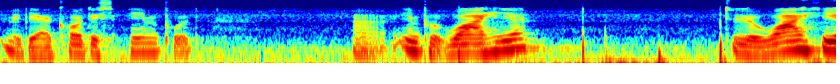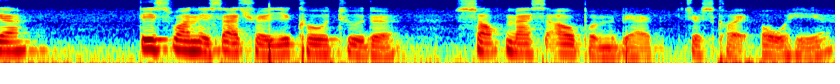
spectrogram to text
Maybe I call this input uh, input y here to the y here. This one is actually equal to the softmax output. Maybe I just call it O here,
